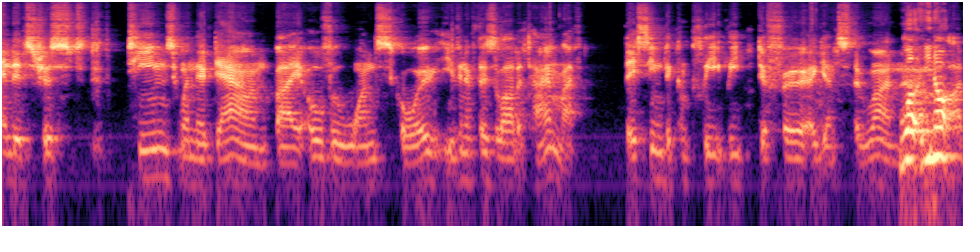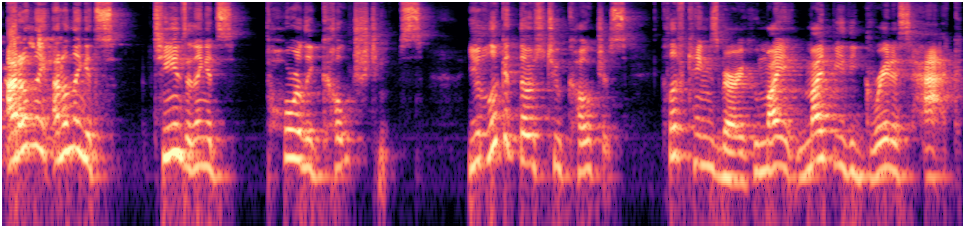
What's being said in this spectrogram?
And it's just teams when they're down by over one score, even if there's a lot of time left, they seem to completely defer against the run. Well, you know, I don't think I don't think it's teams. I think it's poorly coached teams. You look at those two coaches, Cliff Kingsbury, who might might be the greatest hack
